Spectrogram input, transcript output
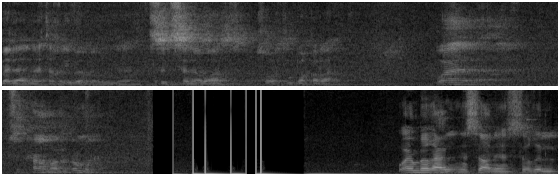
بدأنا تقريبا من ست سنوات سورة البقرة. وسبحان الله العمر. وينبغي على الإنسان أن يستغل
